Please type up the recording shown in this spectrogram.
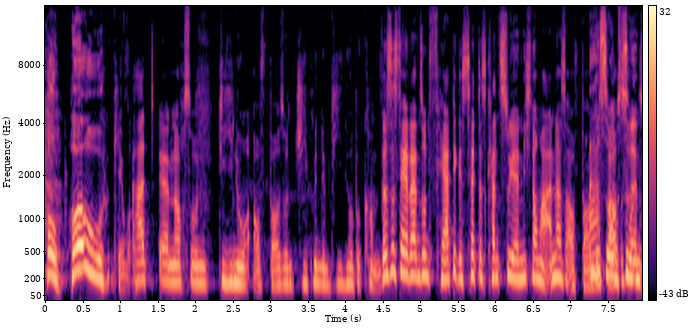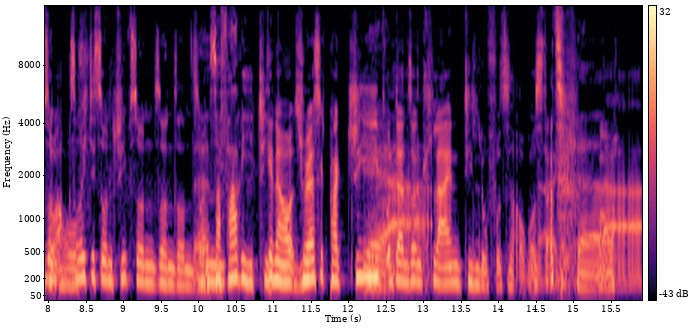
ho, ho. Okay, wow. hat er noch so einen Dino-Aufbau, so einen Jeep mit einem Dino bekommen. Das ist ja dann so ein fertiges Set, das kannst du ja nicht nochmal anders aufbauen. Ah, das so, baust so, du dann so, so, auf. so richtig so ein Jeep, so ein, so ein, so ein, äh, ein- Safari-Jeep. Genau, Jurassic Park Jeep Yeah. und dann so einen kleinen Dilophosaurus dazu. Wow.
